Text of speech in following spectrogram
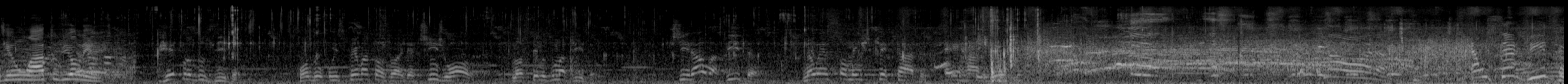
de um ato violento. Reproduzida. Quando o espermatozoide atinge o óvulo, nós temos uma vida. Tirar uma vida não é somente pecado, é errado. Na hora. É um ser vivo.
